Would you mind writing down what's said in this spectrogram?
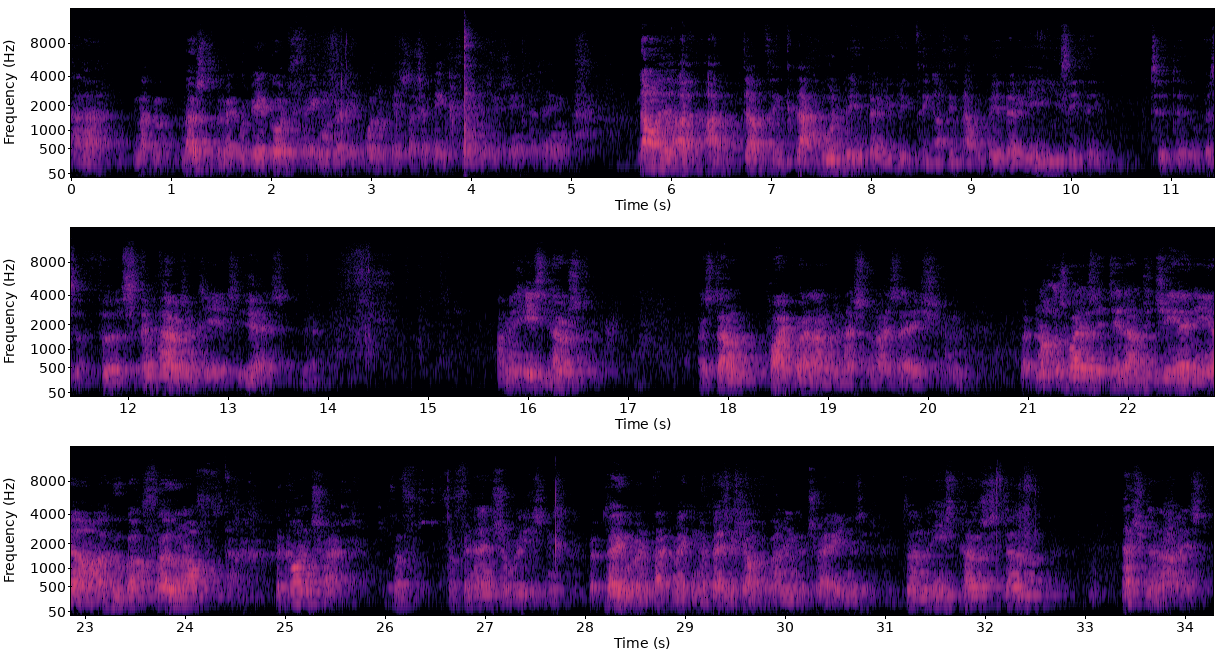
uh, m- most of them it would be a good thing, but it wouldn't be such a big thing as you seem to think. No, I, I, I don't think that would be a very big thing. I think that would be a very easy thing to do as a first step. Comparatively easy, yes. Yeah. I mean, East Coast has done quite well under nationalisation, but not as well as it did under GNER, who got thrown off the contract for, for financial reasons. But they were, in fact, making a better job of running the trains than the East Coast um, nationalised,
